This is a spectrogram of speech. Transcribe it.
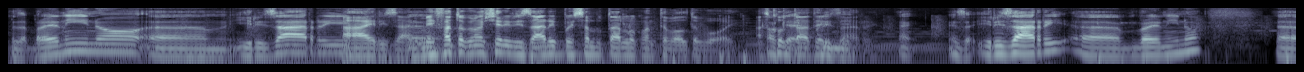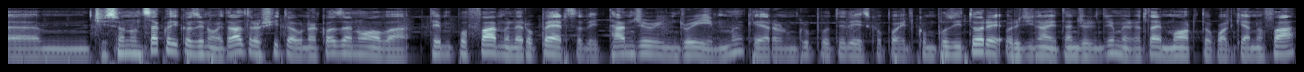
Esatto, Brian Eno, ehm, i Risarri. Ah, i Risari. eh, Mi hai fatto conoscere i Risari, puoi salutarlo quante volte vuoi. Ascoltate Ok, i quindi- Risari. eh, esatto, I Risarri, eh, Brian Ehm, ci sono un sacco di cose nuove. Tra l'altro è uscita una cosa nuova tempo fa, me l'ero persa, dei Tangerine Dream, che erano un gruppo tedesco. Poi il compositore originale di Tangerine Dream in realtà è morto qualche anno fa,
